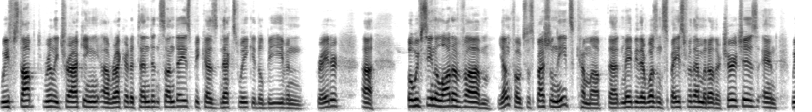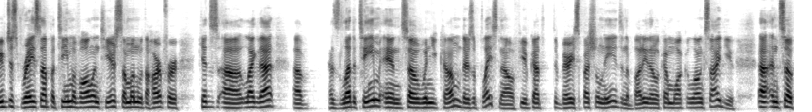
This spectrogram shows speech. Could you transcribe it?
We've stopped really tracking uh, record attendance Sundays because next week it'll be even greater. Uh, but we've seen a lot of um, young folks with special needs come up that maybe there wasn't space for them at other churches, and we've just raised up a team of volunteers, someone with a heart for kids uh, like that. Has led a team, and so when you come, there's a place now. If you've got very special needs and a buddy that'll come walk alongside you, uh, and so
